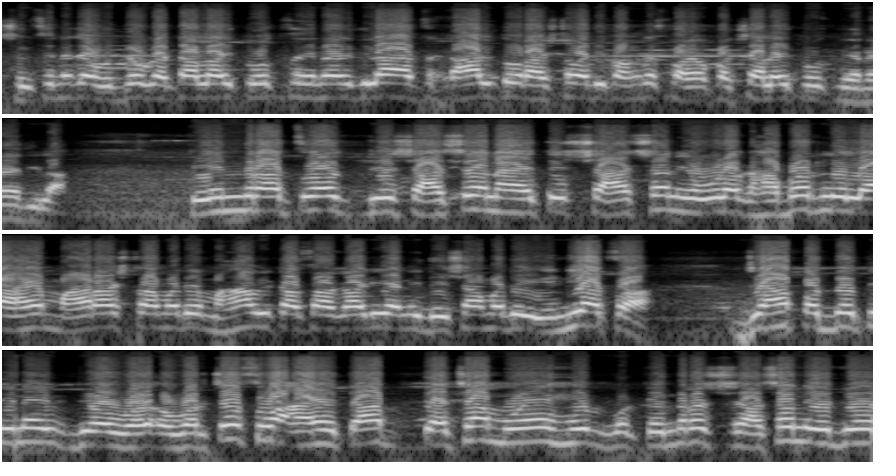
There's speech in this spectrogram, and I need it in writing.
शिवसेनेच्या उद्योग गटालाही तोच निर्णय दिला आज काल तो राष्ट्रवादी काँग्रेस पक्षालाही तोच निर्णय दिला. केंद्राचं जे शासन आहे ते शासन एवढं घाबरलेलं आहे महाराष्ट्रामध्ये महाविकास आघाडी आणि देशामध्ये इंडियाचा ज्या पद्धतीने व- वर्चस्व आहे त्या त्याच्यामुळे हे केंद्र शासन हे जे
